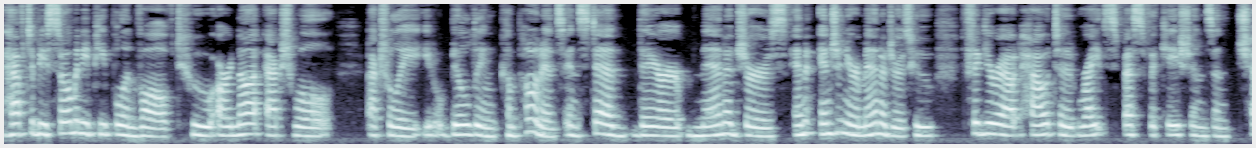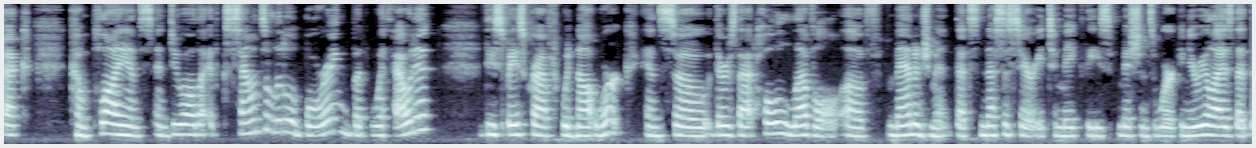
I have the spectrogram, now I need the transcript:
have to be so many people involved who are not actual actually you know building components. Instead they're managers and engineer managers who figure out how to write specifications and check compliance and do all that. It sounds a little boring but without it these spacecraft would not work. And so there's that whole level of management that's necessary to make these missions work. And you realize that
